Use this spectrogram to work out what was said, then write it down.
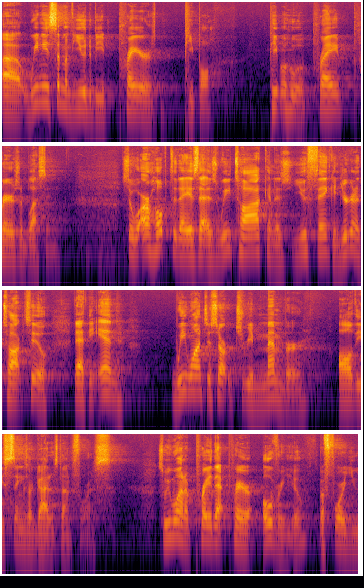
Uh, we need some of you to be prayers people, people who will pray prayers of blessing. So our hope today is that as we talk and as you think, and you're going to talk too, that at the end, we want to start to remember all these things our God has done for us. So we want to pray that prayer over you before you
